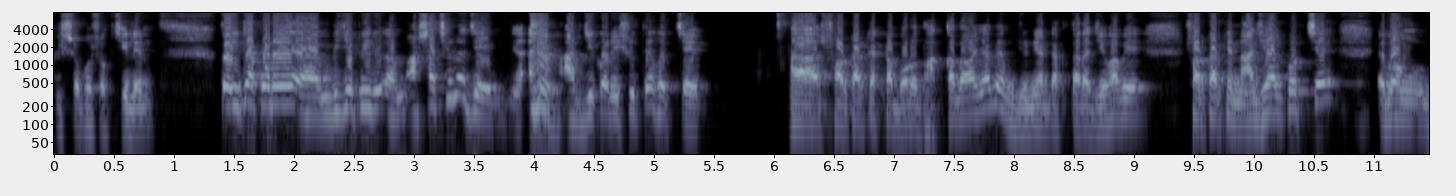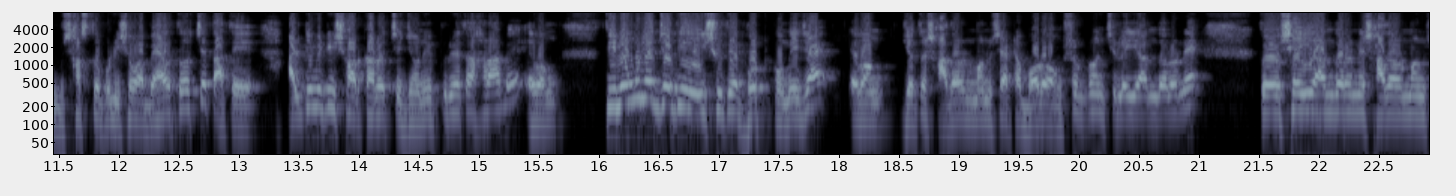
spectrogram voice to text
পৃষ্ঠপোষক ছিলেন। তো এটা করে বিজেপির আশা ছিল যে আরজিকর ইস্যুতে হচ্ছে সরকারকে একটা বড় ধাক্কা দেওয়া যাবে এবং জুনিয়র ডাক্তাররা যেভাবে সরকারকে নাজেহাল করছে এবং স্বাস্থ্য পরিষেবা ব্যাহত হচ্ছে, তাতে আলটিমেটলি সরকার হচ্ছে জনপ্রিয়তা হারাবে এবং তৃণমূলের যদি এই ইস্যুতে ভোট কমে যায় এবং যেহেতু সাধারণ মানুষের একটা বড় অংশগ্রহণ ছিল এই আন্দোলনে, তো সেই আন্দোলনে সাধারণ মানুষ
